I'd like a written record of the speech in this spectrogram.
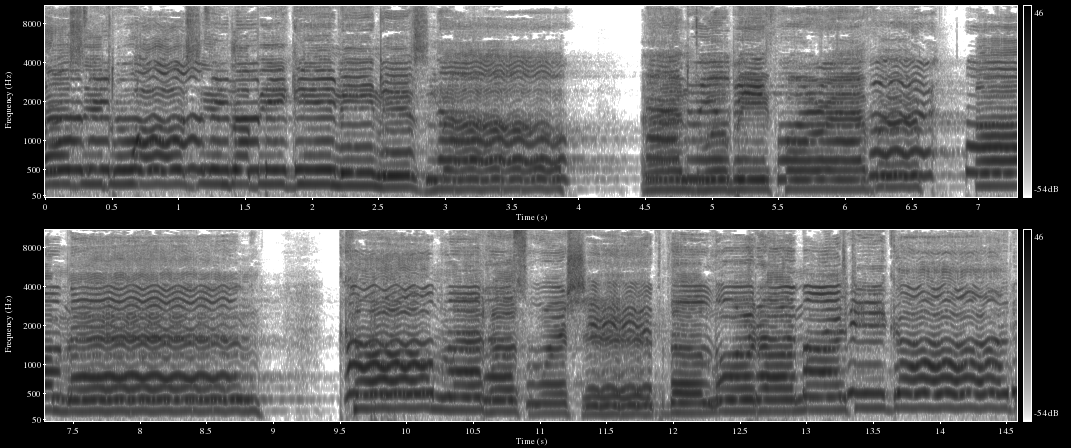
as it was in the beginning is now and will be forever. Amen. Come, let us worship the Lord our mighty God.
